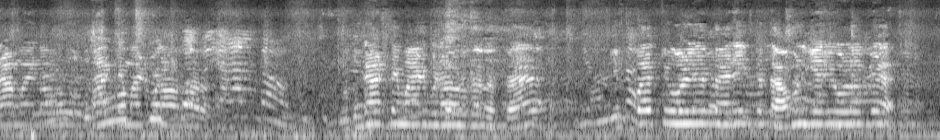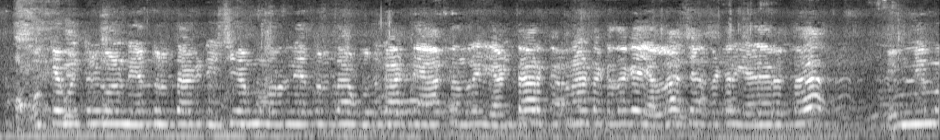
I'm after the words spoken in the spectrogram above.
ಉದ್ಘಾಟನೆ ಮಾಡಿ ಉದ್ಘಾಟನೆ ಇಪ್ಪತ್ತೇಳನೇ ತಾರೀಕು ದಾವಣಗೆರೆ ಒಳಗೆ ಮುಖ್ಯಮಂತ್ರಿಗಳ ನೇತೃತ್ವ ಡಿ ಸಿ ಎಂ ಅವ್ರ ನೇತೃತ್ವ ಉದ್ಘಾಟನೆ ಆತಂದ್ರೆ ಎಂಟಾರ್ ಕರ್ನಾಟಕದಾಗ ಎಲ್ಲಾ ಶಾಸಕರು ಹೇಳಿರುತ್ತ ನಿಮ್ ನಿಮ್ಮ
